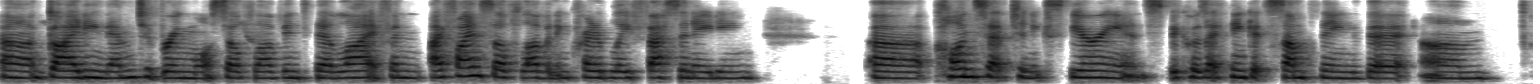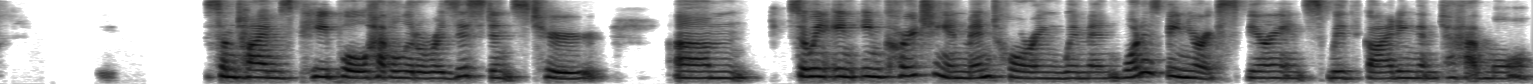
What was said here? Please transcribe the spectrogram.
uh, guiding them to bring more self love into their life. And I find self love an incredibly fascinating uh, concept and experience because I think it's something that um, sometimes people have a little resistance to. Um, so, in, in, in coaching and mentoring women, what has been your experience with guiding them to have more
